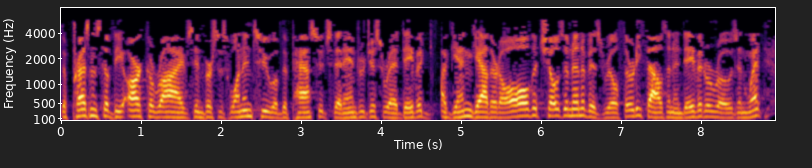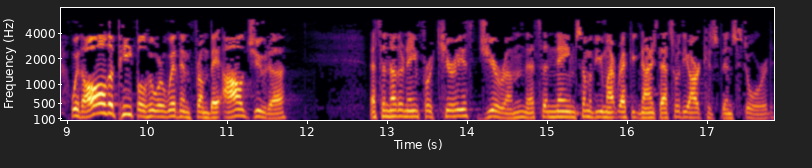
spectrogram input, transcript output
The presence of the ark arrives in verses 1 and 2 of the passage that Andrew just read. David again gathered all the chosen men of Israel, 30,000, and David arose and went with all the people who were with him from Baal, Judah that's another name for Kiriath Jearim. That's a name some of you might recognize. That's where the ark has been stored.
